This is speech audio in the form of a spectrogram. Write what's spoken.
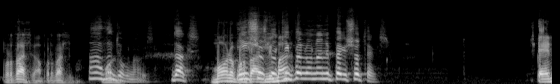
Πρωτάθλημα, πρωτάθλημα. Α, δεν το γνώριζα. Εντάξει. Μόνο πρωτάθλημα. Ίσως το κύπελο να είναι περισσότερες. Ε,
